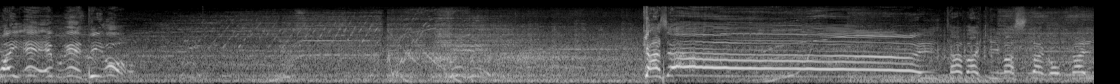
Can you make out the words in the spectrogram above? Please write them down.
YAMADO ガチャーンいただきました。5回目。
